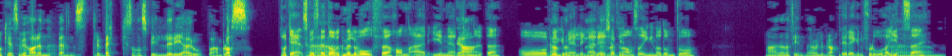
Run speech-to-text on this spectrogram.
Ok, så vi har en venstrebekk som spiller i Europa en plass. Ok, skal vi se. Eh. David Mølle Wolfe, han er i Nederland Ja. Og Ja, Birger den- Meling er i er. København, så ingen av dem to. Nei, den er fin. Det er veldig bra. Per Egil Flo har gitt seg. Eh,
